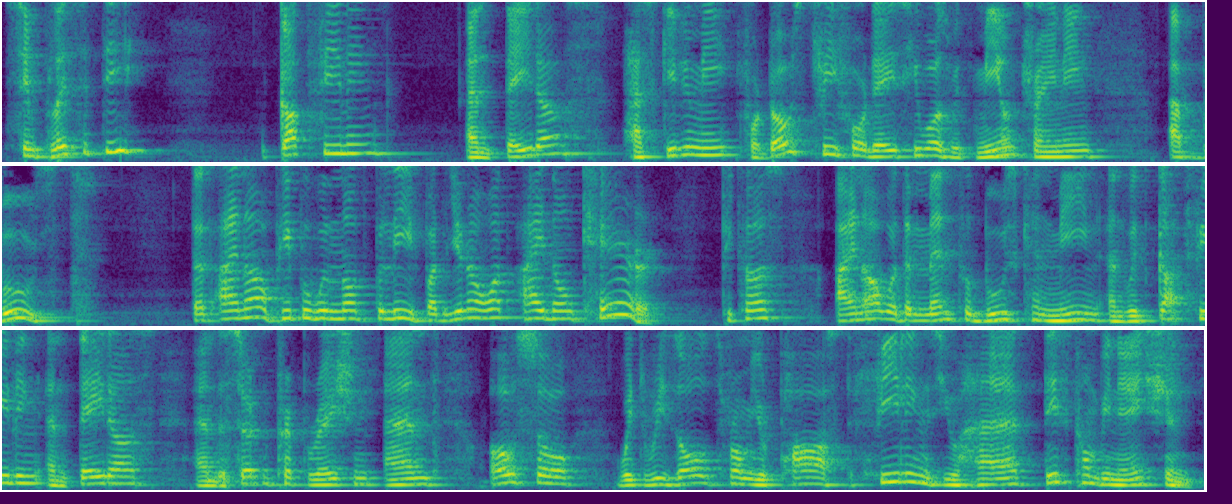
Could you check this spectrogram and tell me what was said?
Simplicity, gut feeling, and data has given me, for those three, four days he was with me on training, a boost that I know people will not believe. But you know what? I don't care because I know what the mental boost can mean. And with gut feeling and data, and a certain preparation and also with results from your past, feelings you had, this combination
